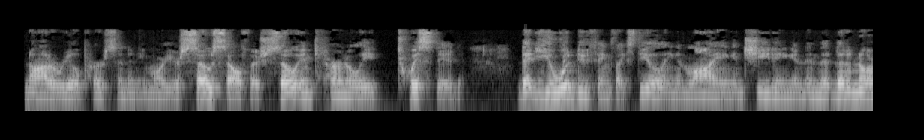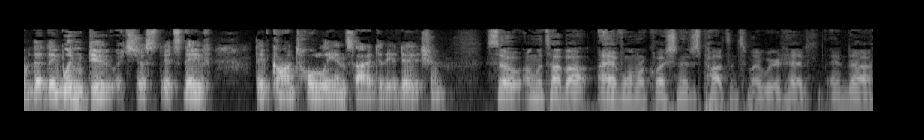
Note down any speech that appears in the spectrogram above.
not a real person anymore. You're so selfish, so internally twisted that you would do things like stealing and lying and cheating and, and that, that, that they wouldn't do. It's just it's they've they've gone totally inside to the addiction. So I'm going to talk about. I have one more question that just popped into my weird head, and uh,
